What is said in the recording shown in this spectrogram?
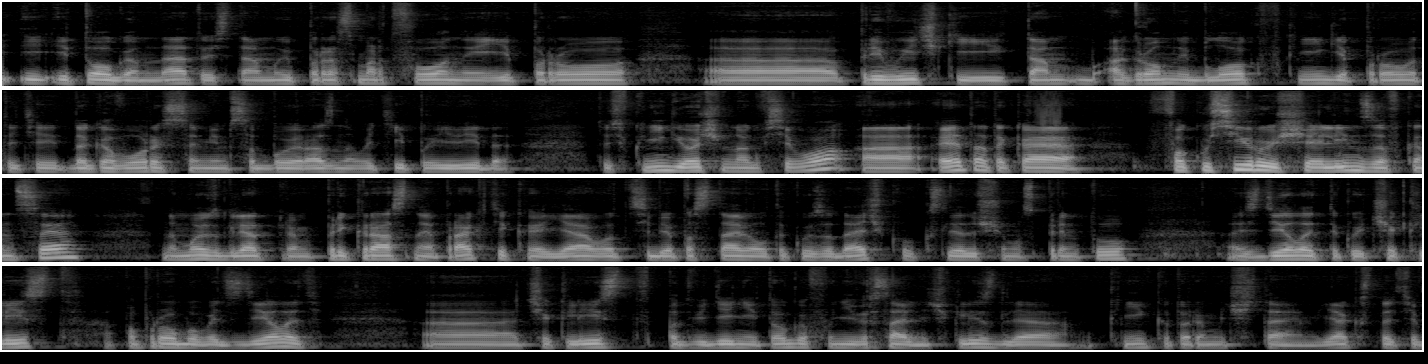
и, итогом, да, то есть там и про смартфоны, и про э, привычки, и там огромный блок в книге про вот эти договоры с самим собой разного типа и вида. То есть в книге очень много всего, а это такая фокусирующая линза в конце, на мой взгляд, прям прекрасная практика. Я вот себе поставил такую задачку к следующему спринту, сделать такой чек-лист, попробовать сделать. э, чек-лист подведения итогов, универсальный чек-лист для книг, которые мы читаем. Я, кстати,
